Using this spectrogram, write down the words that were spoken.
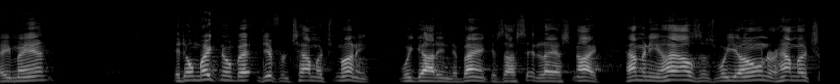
Amen. It don't make no difference how much money we got in the bank, as I said last night, how many houses we own or how much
